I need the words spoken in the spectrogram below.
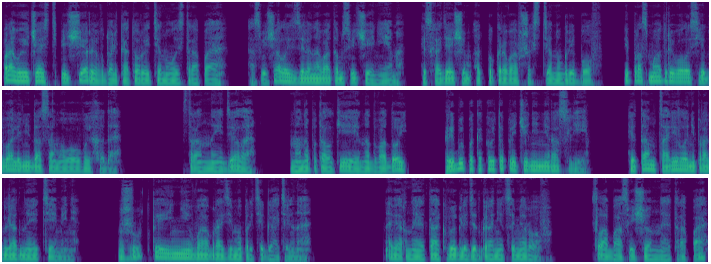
Правая часть пещеры, вдоль которой тянулась тропа, освещалась зеленоватым свечением, исходящим от покрывавших стену грибов, и просматривалась едва ли не до самого выхода. Странное дело, но на потолке и над водой грибы по какой-то причине не росли, и там царила непроглядная темень. Жутко и невообразимо притягательно. Наверное, так выглядит граница миров. Слабо освещенная тропа,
